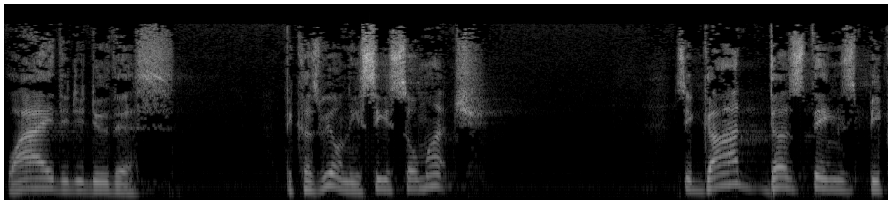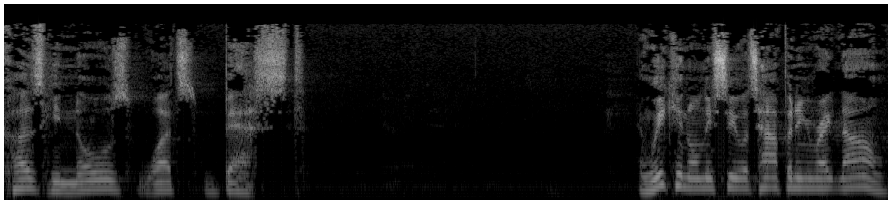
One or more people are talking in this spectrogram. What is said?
why did you do this? Because we only see so much. See, God does things because He knows what's best. And we can only see what's happening right now.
